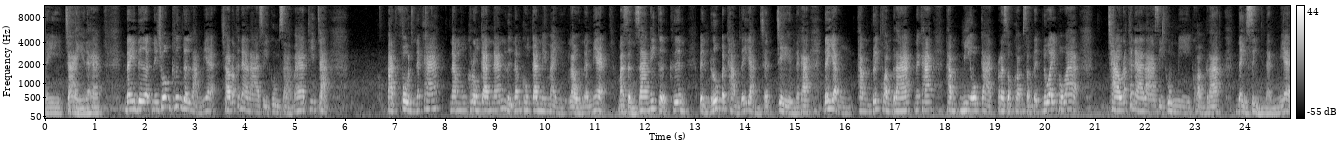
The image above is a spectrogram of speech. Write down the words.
ในใจนะฮะในเดือนในช่วงครึ่งเดือนหลังเนี่ยชาวลัคนาราศีกุมสามารถที่จะปัดฝุ่นนะคะนำโครงการนั้นหรือนำโครงการใหม่ๆเหล่านั้นเนี่ยมาสรรสร้างให้เกิดขึ้นเป็นรูปธรรมได้อย่างชัดเจนนะคะ ได้อย่างทำด้วยความรักนะคะทำมีโอกาสประสบความสำเร็จด้วย เพราะว่า ชาวลัคนาราศีกุมมีความรักในสิ่งนั้นเนี่ย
